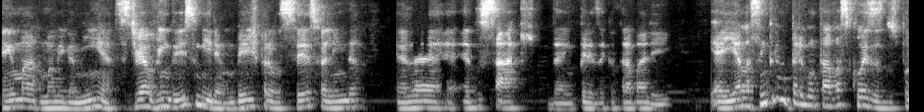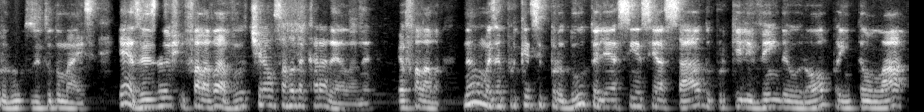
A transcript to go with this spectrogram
Tem uma, uma amiga minha, se estiver ouvindo isso, Miriam, um beijo pra você, sua linda. Ela é, é do SAC, da empresa que eu trabalhei. E aí ela sempre me perguntava as coisas dos produtos e tudo mais. E aí, às vezes eu falava, ah, vou tirar um sarro da cara dela, né? Eu falava, não, mas é porque esse produto ele é assim, assim, assado, porque ele vem da Europa, então lá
